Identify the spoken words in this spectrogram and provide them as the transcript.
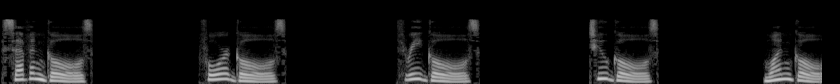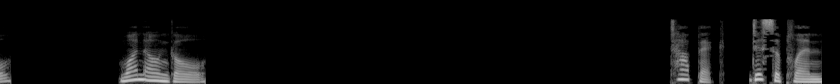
7 goals. 4 goals. 3 goals. 2 goals. 1 goal. 1 own goal. Topic. Discipline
